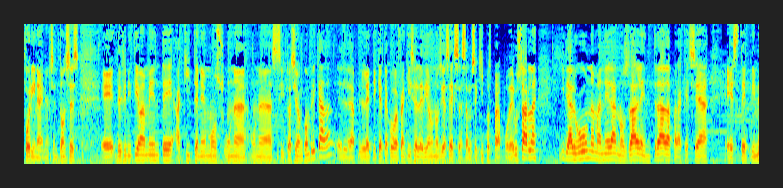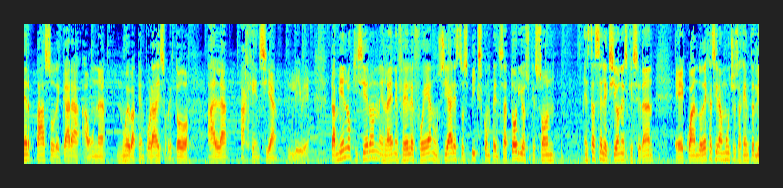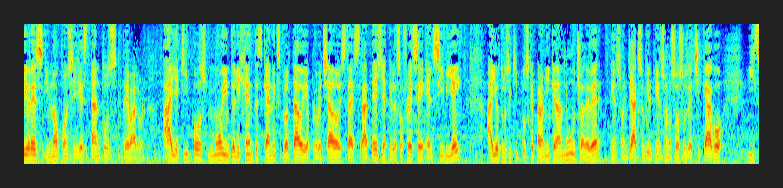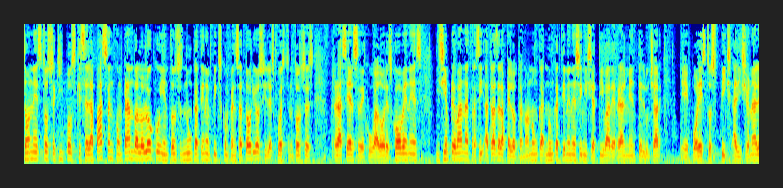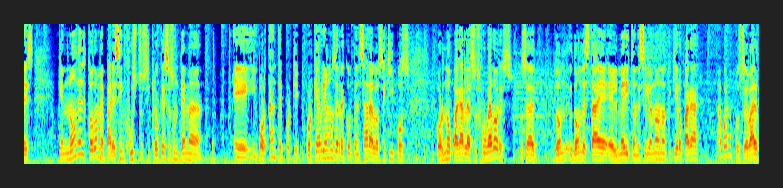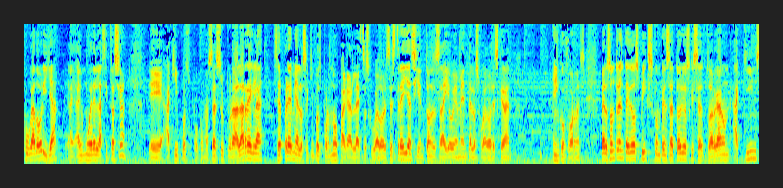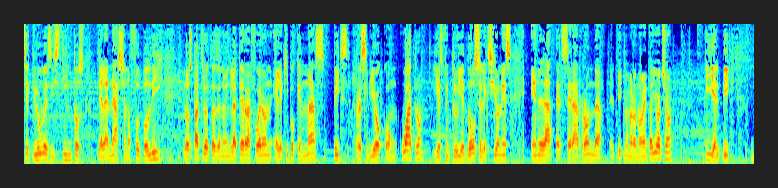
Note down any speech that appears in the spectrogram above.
49ers. Entonces, eh, definitivamente aquí tenemos una, una situación complicada. La, etiqueta de juego de franquicia le dieron unos días extras a los equipos para poder usarla y de alguna manera nos da la entrada para que sea este primer paso de cara a una nueva temporada y sobre todo a la agencia libre. También lo que hicieron en la NFL fue anunciar estos picks compensatorios que son estas selecciones que se dan eh, cuando dejas ir a muchos agentes libres y no consigues tantos de valor. Hay equipos muy inteligentes que han explotado y aprovechado esta estrategia que les ofrece el CBA. Hay otros equipos que para mí quedan mucho a deber. Pienso en Jacksonville, pienso en los Osos de Chicago, y son estos equipos que se la pasan comprando a lo loco y entonces nunca tienen picks compensatorios y les cuesta entonces rehacerse de jugadores jóvenes y siempre van atrás, de la pelota, ¿no? Nunca, nunca tienen esa iniciativa de realmente luchar eh, por estos picks adicionales que no del todo me parecen justos y creo que eso es un tema eh, importante porque ¿por qué habríamos de recompensar a los equipos por no pagarle a sus jugadores? O sea, ¿dónde, dónde está el mérito en decirle no, no te quiero pagar? Ah, bueno, pues se va el jugador y ya, ahí, muere la situación. Eh, aquí, pues como está estructurada la regla, se premia a los equipos por no pagarle a estos jugadores estrellas y entonces ahí obviamente los jugadores quedan inconformes. Pero son 32 picks compensatorios que se otorgaron a 15 clubes distintos de la National Football League. Los Patriotas de Nueva Inglaterra fueron el equipo que más picks recibió con 4 y esto incluye dos selecciones en la tercera ronda. El pick número 98 y el pick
